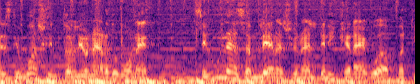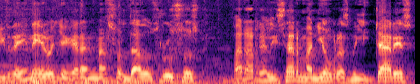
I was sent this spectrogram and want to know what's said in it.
Desde Washington, Leonardo Bonet. Según la Asamblea Nacional de Nicaragua, a partir de enero llegarán más soldados rusos para realizar maniobras militares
